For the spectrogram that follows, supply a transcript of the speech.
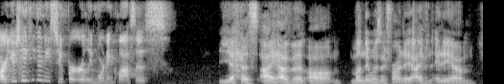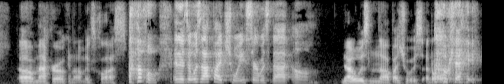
Are you taking any super early morning classes? Yes, I haven't um Monday, Wednesday, Friday. I have an eight AM uh, macroeconomics class. Oh, and is it was that by choice or was that um That was not by choice at all. okay?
